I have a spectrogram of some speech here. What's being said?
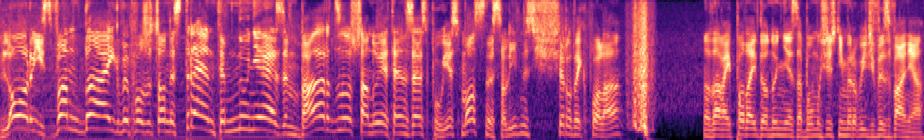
Loris, Van Dijk wypożyczony z Trentem, Nunezem. Bardzo szanuję ten zespół. Jest mocny, solidny środek pola. No dawaj, podaj do Nuneza, bo musisz nim robić wyzwania.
